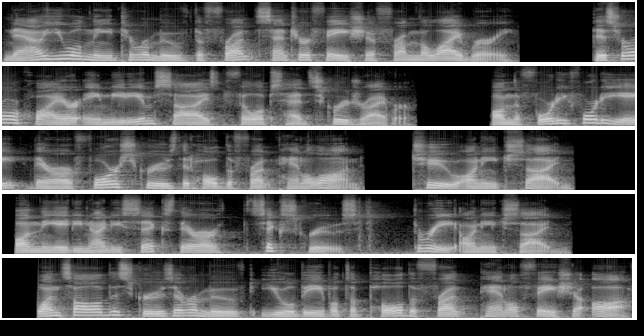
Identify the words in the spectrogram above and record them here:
Now you will need to remove the front center fascia from the library. This will require a medium-sized Phillips head screwdriver. On the 4048, there are four screws that hold the front panel on, two on each side. On the 8096, there are six screws, three on each side. Once all of the screws are removed, you will be able to pull the front panel fascia off.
